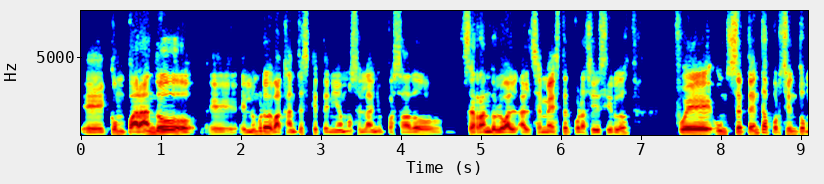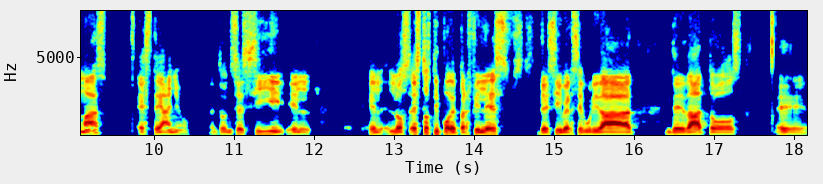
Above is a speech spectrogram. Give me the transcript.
eh, comparando eh, el número de vacantes que teníamos el año pasado, cerrándolo al, semestre, por así decirlo, fue un 70% más este año. Entonces, sí, el, los, estos tipos de perfiles de ciberseguridad, de datos, eh,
